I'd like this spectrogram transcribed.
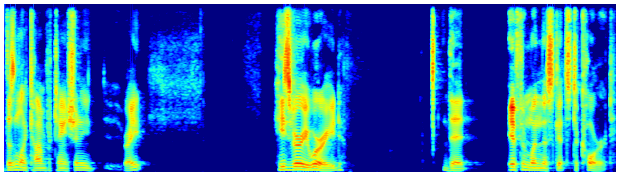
doesn't like confrontation. He right he's very worried that if and when this gets to court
